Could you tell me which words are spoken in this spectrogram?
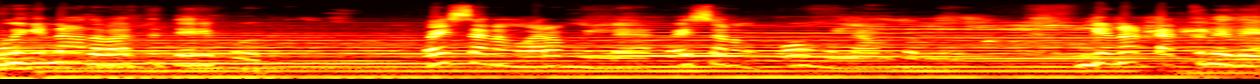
உனக்கு என்ன அந்த வருத்தம் தெரிய போகுது. வயசானவங்க வர முடியல வயசானவங்க போக முடியல அவங்க இங்க என்ன டக்குன்னு இது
